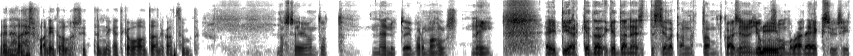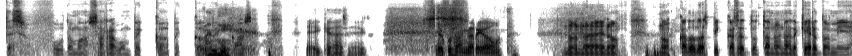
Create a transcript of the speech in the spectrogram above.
venäläisfanit olla sitten ne, ketkä valtaa ne katsomut. No se on totta. Ne nyt ei varmaan halus, niin ei tiedä, ketä, ketä ne sitten siellä kannattaa, mutta kai se nyt joku niin. suomalainen eksyy sitten huutamaan Saravon Pekkaa, Pekkaa, niin. Eiköhän se, eikö. joku sankari on, mutta... No näin, no. No katsotaan pikkasen tota, no, näitä kertoimia,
